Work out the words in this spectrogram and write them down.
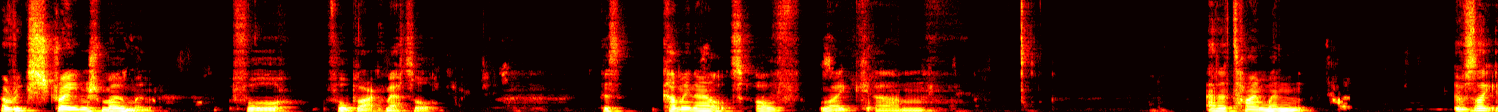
a really strange moment for for black metal because coming out of like um at a time when it was like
